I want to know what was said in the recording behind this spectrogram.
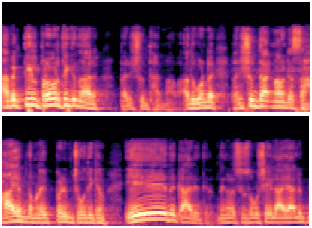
ആ വ്യക്തിയിൽ പ്രവർത്തിക്കുന്ന ആര്? പരിശുദ്ധാത്മാവ്. അതുകൊണ്ട് പരിശുദ്ധാത്മാവിന്റെ സഹായം നമ്മൾ എപ്പോഴും ചോദിക്കണം. ഏത് കാര്യത്തിലും. നിങ്ങളുടെ ശുശ്രൂഷയിലായാലും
